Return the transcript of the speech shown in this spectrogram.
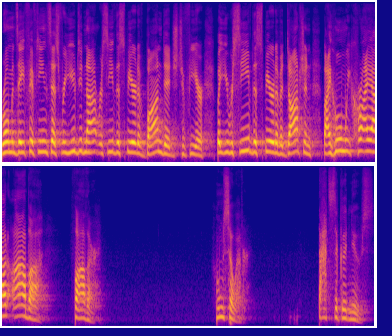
Romans 8:15 says for you did not receive the spirit of bondage to fear but you received the spirit of adoption by whom we cry out abba father whomsoever that's the good news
